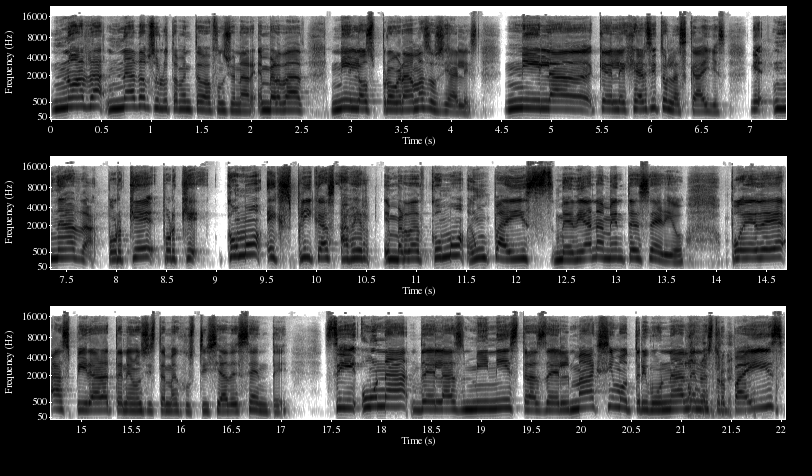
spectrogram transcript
nada, nada absolutamente va a funcionar. En verdad, ni los programas sociales, ni la, que el ejército en las calles, ni, nada. ¿Por qué? Porque... ¿Cómo explicas, a ver, en verdad, cómo un país medianamente serio puede aspirar a tener un sistema de justicia decente si una de las ministras del máximo tribunal de nuestro país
